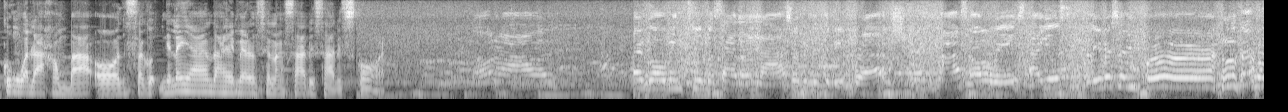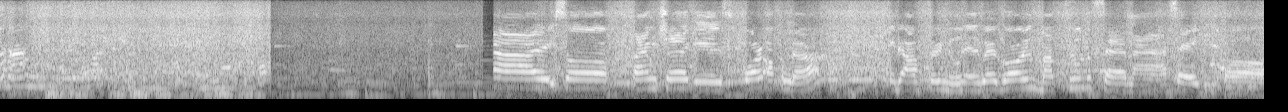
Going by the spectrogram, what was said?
Kung wala kang baon, sagot nila yan dahil meron silang sari-sari store. Alright. We're going to Luzana na, so we need to be fresh. As always, I use Livers and Pearl. Hi! So, time check is 4 o'clock in the afternoon and we're going back to Lucena. Say dito.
